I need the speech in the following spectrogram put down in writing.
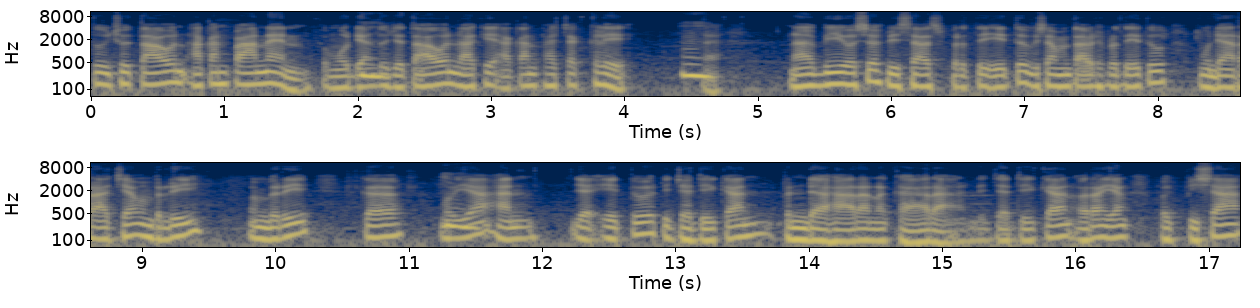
tujuh tahun akan panen, kemudian mm. tujuh tahun lagi akan paceklik. Mm. Nah, Nabi Yusuf bisa seperti itu, bisa mentakwil seperti itu, kemudian raja memberi memberi kemuliaan hmm. yaitu dijadikan bendahara negara, dijadikan orang yang bisa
